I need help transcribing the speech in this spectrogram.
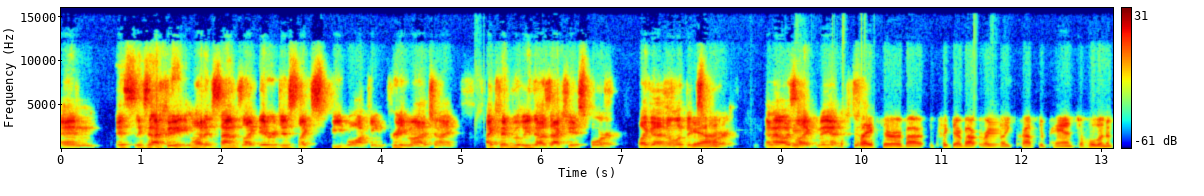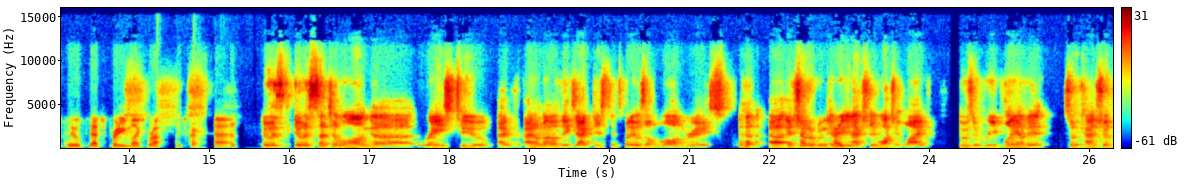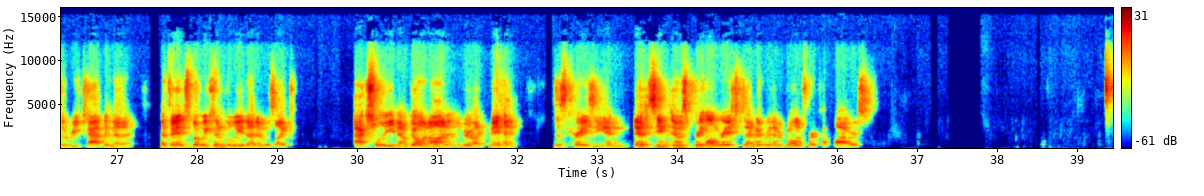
and it's exactly what it sounds like. They were just like speed walking pretty much, and I I couldn't believe that was actually a sport, like an Olympic yeah. sport. And I was yeah. like, man, looks like they're about looks like they're about ready to like crap their pants or holding a poop. That's pretty much what I describe as. It was it was such a long uh, race too. I I don't know the exact distance, but it was a long race. uh, it showed. A, we didn't actually watch it live. It was a replay of it, so it kind of showed the recap and the events. But we couldn't believe that it was like actually, you know, going on. And we were like, man, this is crazy. And it seemed it was a pretty long race because I remember they were going for a couple hours.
